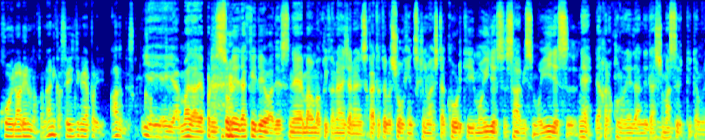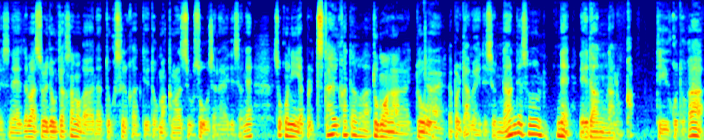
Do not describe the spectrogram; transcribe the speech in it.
超えられるのか。何か政治的にやっぱりあるんですかね。いやいやいや、まだやっぱりそれだけではですね、まあうまくいかないじゃないですか。例えば商品作りました、クオリティもいいです、サービスもいいです、ね。だからこの値段で出しますって言ってもですね、でまあそれでお客様が納得するかっていうと、まあ必ずしもそうじゃないですよね。そこにやっぱり伝え方が伴わないと、はい。やっぱりダメですよ。なんでそのね、値段なのかっていうことが、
